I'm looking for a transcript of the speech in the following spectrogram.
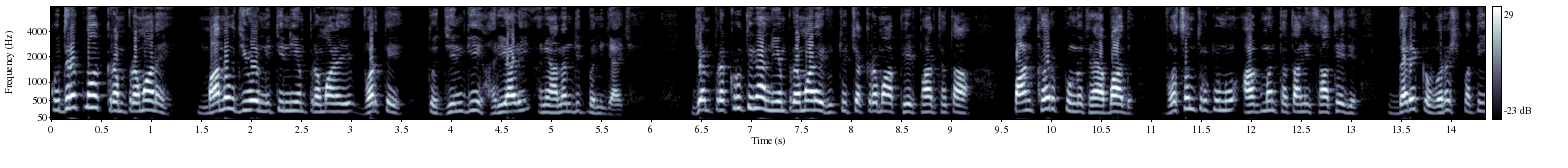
કુદરતના ક્રમ પ્રમાણે માનવ જીવો નીતિ નિયમ પ્રમાણે વર્તે તો જિંદગી હરિયાળી અને આનંદિત બની જાય છે. જેમ પ્રકૃતિના નિયમ પ્રમાણે ઋતુચક્રમાં ફેરફાર થતાં પાનખર પૂર્ણ થયા બાદ વસંત ઋતુનું આગમન થતાની સાથે જ દરેક વનસ્પતિ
